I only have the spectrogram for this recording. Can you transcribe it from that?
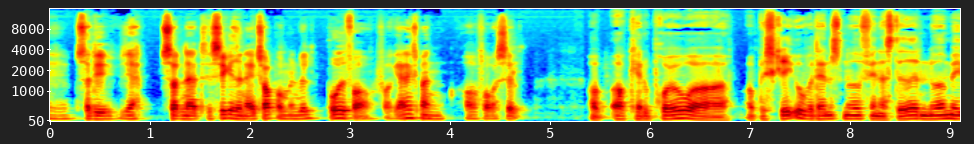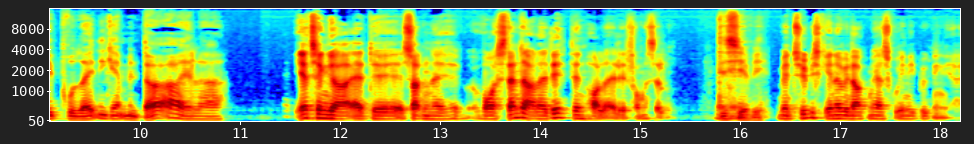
Øh, så det ja, sådan, at sikkerheden er i top, om man vil, både for, for gerningsmanden og for os selv. Og, og kan du prøve at, at beskrive, hvordan sådan noget finder sted? Er det noget med, at I bryder ind igennem en dør, eller? Jeg tænker, at øh, sådan, øh, vores standarder i det, den holder jeg lidt for mig selv. Men, det siger vi. Men typisk ender vi nok med at skulle ind i bygningen, ja.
